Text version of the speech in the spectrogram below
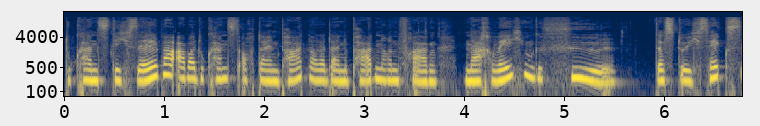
Du kannst dich selber, aber du kannst auch deinen Partner oder deine Partnerin fragen, nach welchem Gefühl, das durch Sex,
